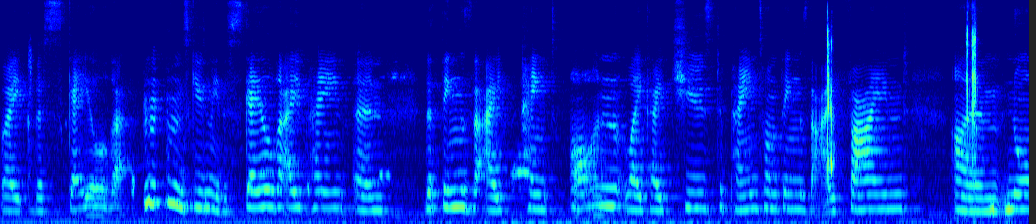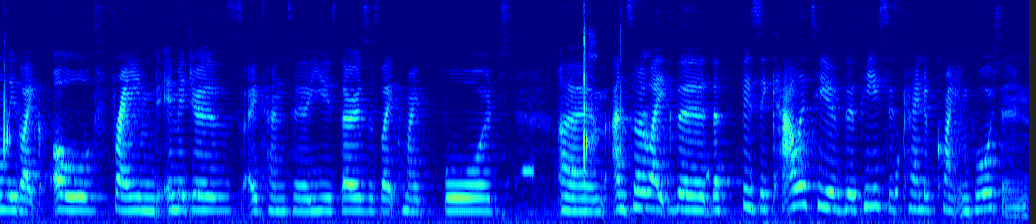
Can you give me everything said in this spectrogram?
like the scale that, excuse me, the scale that I paint and the things that I paint on. Like, I choose to paint on things that I find. Um, normally, like old framed images, I tend to use those as like my boards. Um, and so, like the the physicality of the piece is kind of quite important.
